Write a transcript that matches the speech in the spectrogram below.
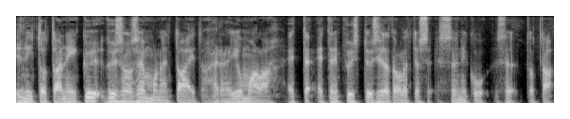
Ja niin, tota, niin ky, kyllä se on semmoinen taito, herra Jumala, että, että ne pystyy sillä tavalla, että jos se, niin kuin, se tota,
